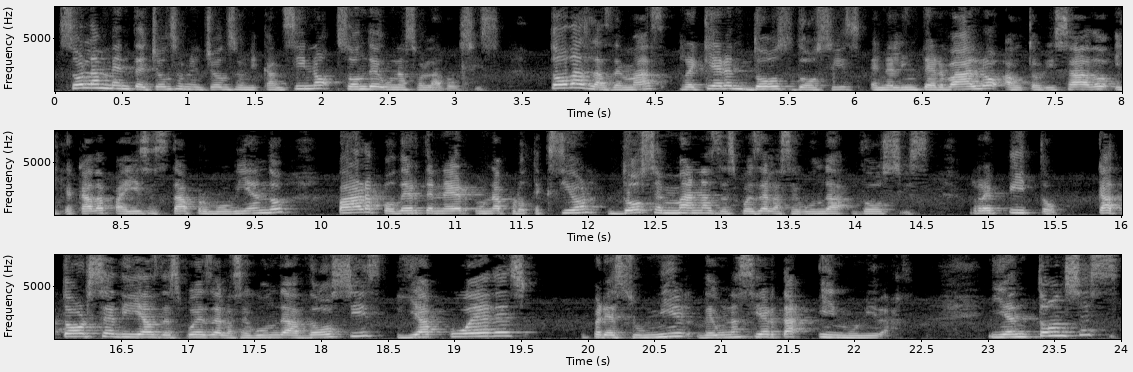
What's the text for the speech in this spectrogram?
solamente Johnson Johnson y CanSino son de una sola dosis. Todas las demás requieren dos dosis en el intervalo autorizado y que cada país está promoviendo para poder tener una protección dos semanas después de la segunda dosis. Repito, 14 días después de la segunda dosis, ya puedes presumir de una cierta inmunidad. Y entonces,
